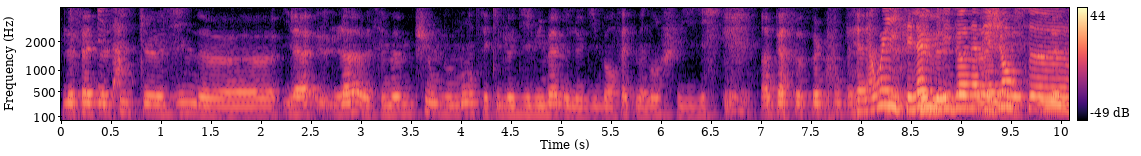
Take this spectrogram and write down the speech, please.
Le fait Bizarre. aussi que Dean, euh, il a, là, c'est même plus on nous le montre, c'est qu'il le dit lui-même. Il le dit, bah en fait, maintenant je suis un perso secondaire. Ah oui c'est là où il lui donne Ouais, allégeance. le euh,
